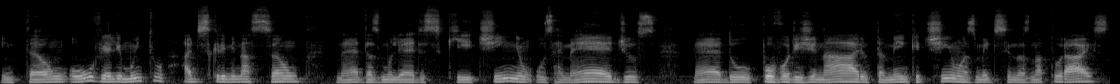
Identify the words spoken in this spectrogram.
Então houve ali muito a discriminação, né, das mulheres que tinham os remédios, né, do povo originário também, que tinham as medicinas naturais,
